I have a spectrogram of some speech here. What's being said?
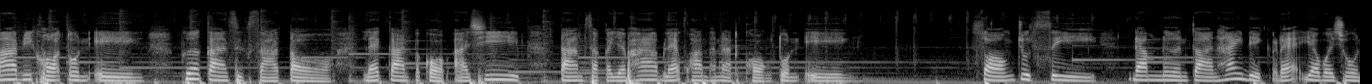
มารถวิเคราะห์ตนเอง เพื่อการศึกษาต่อ และการประกอบอาชีพ ตามศักยภาพและความถนัดของตนเอง 2.4ดำเนินการให้เด็กและเยาวชน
